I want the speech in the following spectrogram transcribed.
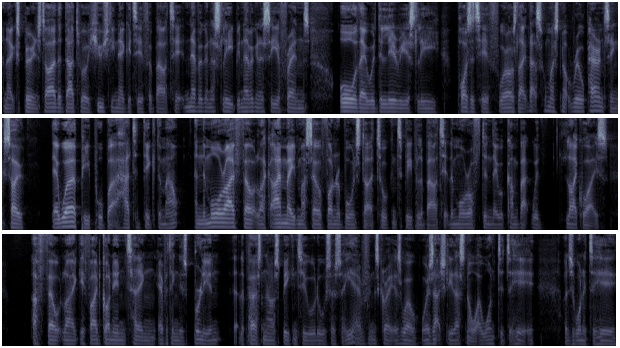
And I experienced either dads were hugely negative about it, never going to sleep, you're never going to see your friends, or they were deliriously positive, where I was like, that's almost not real parenting. So there were people, but I had to dig them out. And the more I felt like I made myself vulnerable and started talking to people about it, the more often they would come back with likewise. I felt like if I'd gone in telling everything is brilliant, that the person I was speaking to would also say, yeah, everything's great as well. Whereas actually, that's not what I wanted to hear. I just wanted to hear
